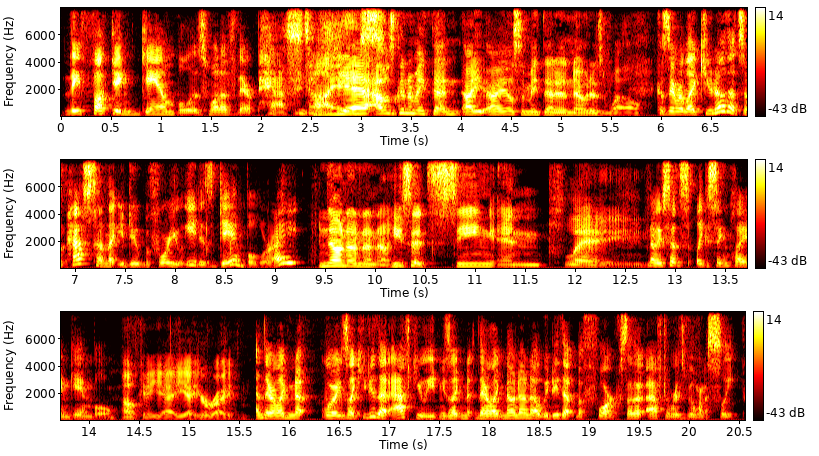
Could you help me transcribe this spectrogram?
they fucking gamble is one of their pastimes. Yeah, I was gonna make that. I, I also made that a note as well. Because they were like, you know that's a pastime that you do before you eat is gamble, right? No, no, no, no. He said sing and play. No, he said like sing, play, and gamble. Okay, yeah, yeah, you're right. And they're like, no. Well, he's like, you do that after you eat. And he's like, they're like, no, no, no, we do that before because afterwards we want to sleep.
